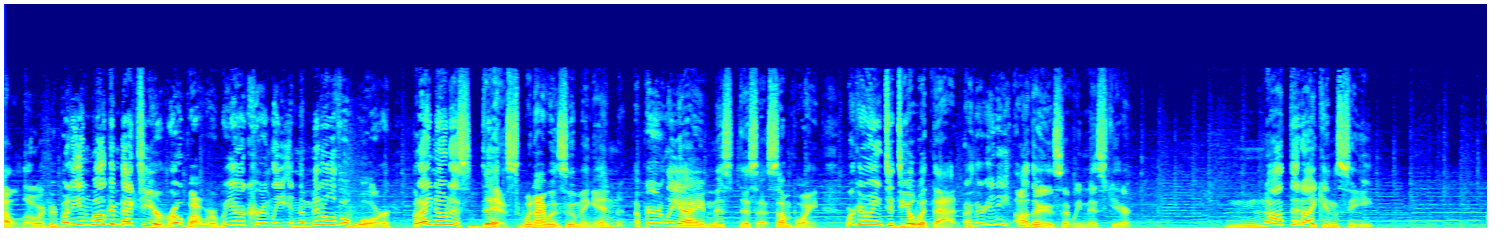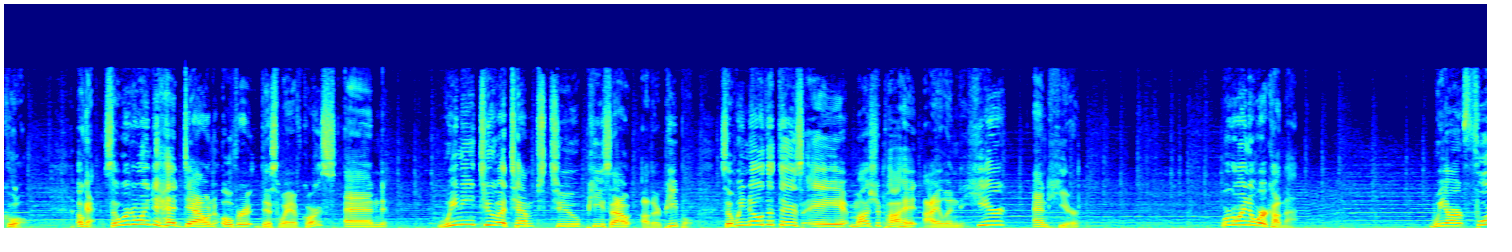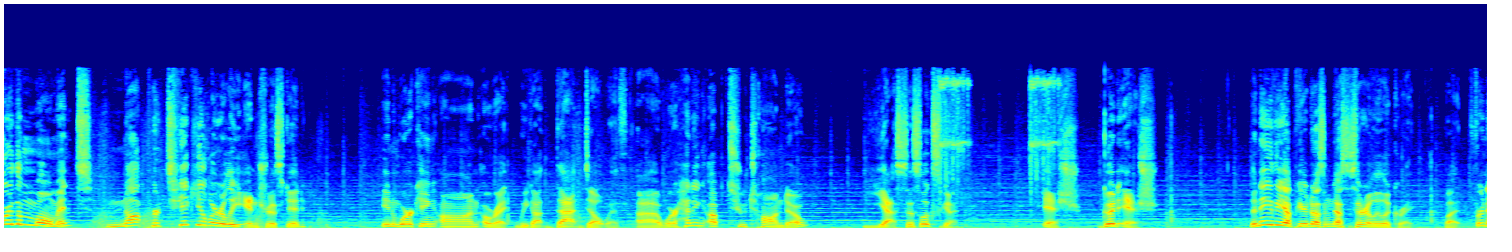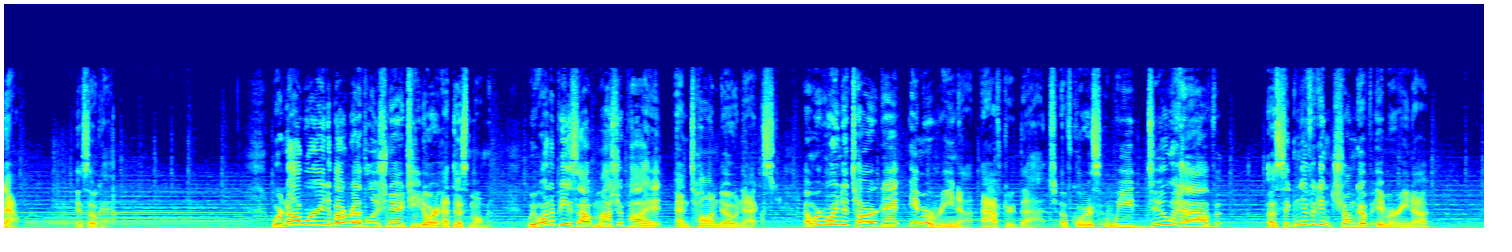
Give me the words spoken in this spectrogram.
Hello, everybody, and welcome back to Europa, where we are currently in the middle of a war. But I noticed this when I was zooming in. Apparently, I missed this at some point. We're going to deal with that. Are there any others that we missed here? Not that I can see. Cool. Okay, so we're going to head down over this way, of course, and we need to attempt to piece out other people. So we know that there's a Majapahit island here and here. We're going to work on that. We are, for the moment, not particularly interested in working on... Oh, right, we got that dealt with. Uh, we're heading up to Tondo. Yes, this looks good. Ish. Good-ish. The Navy up here doesn't necessarily look great, but for now, it's okay. We're not worried about Revolutionary Tidore at this moment. We want to piece out Majapahit and Tondo next, and we're going to target Imerina after that. Of course, we do have a significant chunk of Imerina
